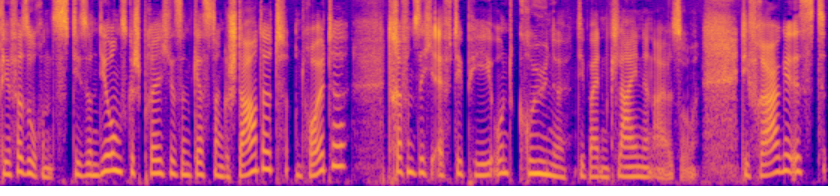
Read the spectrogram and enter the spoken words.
wir versuchen es. Die Sondierungsgespräche sind gestern gestartet und heute treffen sich FDP und Grüne, die beiden Kleinen also. Die Frage ist,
